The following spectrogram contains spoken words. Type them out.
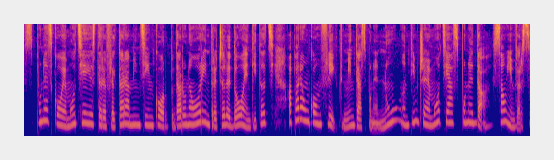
Spuneți că o emoție este reflectarea minții în corp, dar uneori între cele două entități apare un conflict. Mintea spune nu, în timp ce emoția spune da, sau invers.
